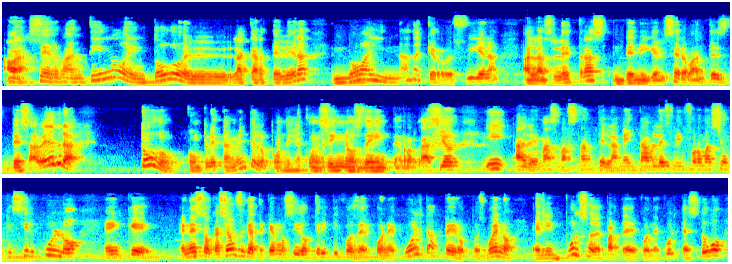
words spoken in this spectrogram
Ahora, Cervantino en toda la cartelera no hay nada que refiera a las letras de Miguel Cervantes de Saavedra. Todo completamente lo pondría con signos de interrogación y además bastante lamentable es la información que circuló en que en esta ocasión, fíjate que hemos sido críticos del Coneculta, pero pues bueno, el impulso de parte del Coneculta estuvo,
